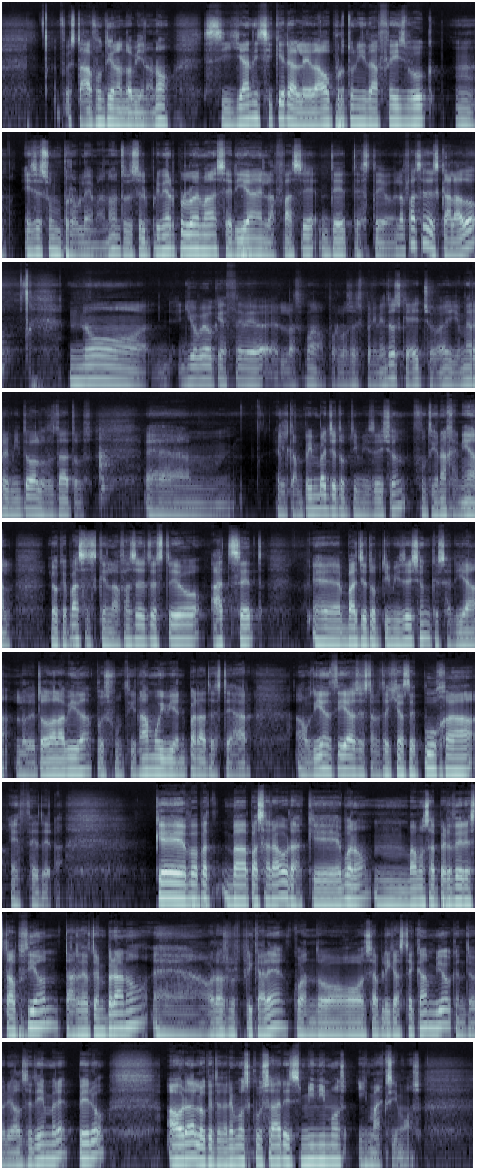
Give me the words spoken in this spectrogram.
estaba funcionando bien o no. Si ya ni siquiera le da oportunidad a Facebook, mm, ese es un problema, ¿no? Entonces el primer problema sería en la fase de testeo. En la fase de escalado, no. Yo veo que las, bueno, por los experimentos que he hecho, ¿eh? yo me remito a los datos. Em, el Campaign Budget Optimization funciona genial. Lo que pasa es que en la fase de testeo, AdSet eh, Budget Optimization, que sería lo de toda la vida, pues funciona muy bien para testear audiencias, estrategias de puja, etc. ¿Qué va, a pasar ahora? Que bueno, mm, vamos a perder esta opción tarde o temprano. Eh, ahora os lo explicaré cuando se aplica este cambio, que en teoría es septiembre, pero ahora lo que tendremos que usar es mínimos y máximos.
